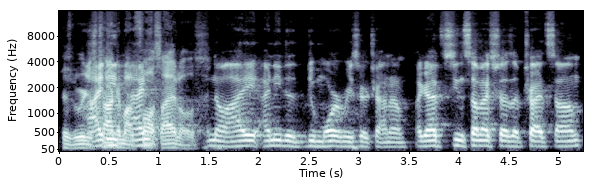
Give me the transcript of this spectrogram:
Because we are just I talking need- about I- false idols. No, I I need to do more research on them. Like I've seen some exercises, I've tried some,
